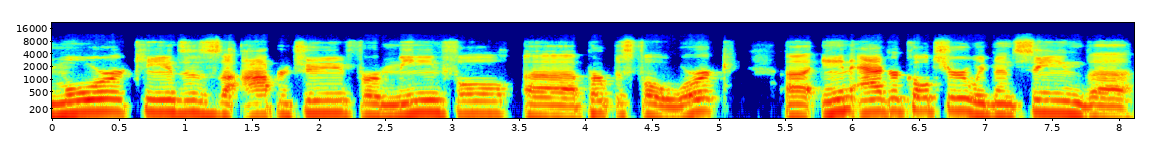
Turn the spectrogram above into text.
more Kansans the opportunity for meaningful, purposeful work uh, in agriculture. We've been seeing the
